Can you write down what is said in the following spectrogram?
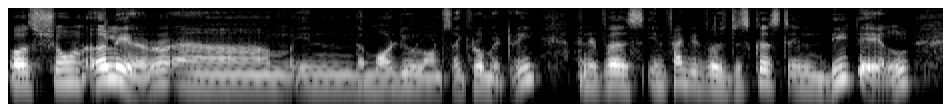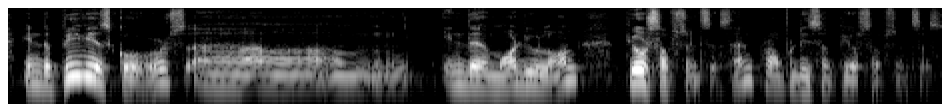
was shown earlier um, in the module on psychrometry and it was in fact it was discussed in detail in the previous course uh, um, in the module on pure substances and properties of pure substances.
